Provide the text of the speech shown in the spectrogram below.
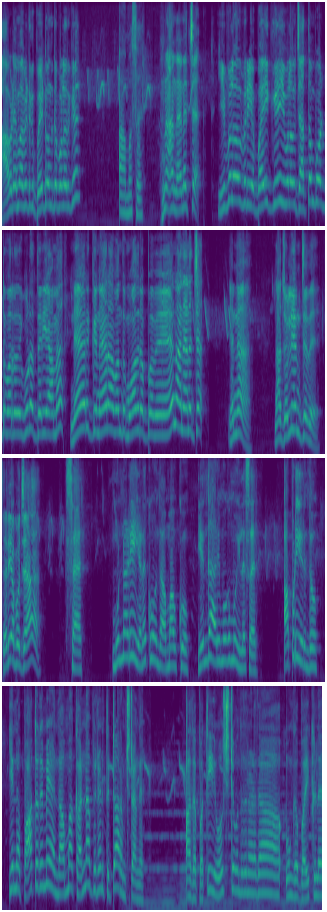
அவடையம்மா வீட்டுக்கு போயிட்டு வந்துட்ட போல இருக்கு? ஆமா சார். நான் நினைச்சேன். இவ்வளவு பெரிய பைக்கு இவ்வளவு சத்தம் போட்டு வர்றது கூட தெரியாம நேருக்கு நேரா வந்து மோதுறப்பவே நான் நினைச்சேன். என்ன? நான் சொல்லி அனுப்பிச்சது. சரியா போச்சா? சார் முன்னாடியே எனக்கும் அந்த அம்மாவுக்கும் எந்த அறிமுகமும் இல்லை சார். அப்படி இருந்தோம். என்னை பார்த்ததுமே அந்த அம்மா கண்ணா பின்னான்னு திட்ட ஆரம்பிச்சிட்டாங்க. அதை பத்தி யோசிச்சுட்டு வந்ததுனால தான் உங்க பைக்கில்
